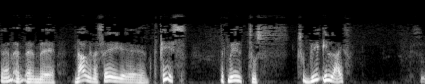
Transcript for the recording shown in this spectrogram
And, and, and uh, now when I say uh, peace, that means to, to be in life. So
